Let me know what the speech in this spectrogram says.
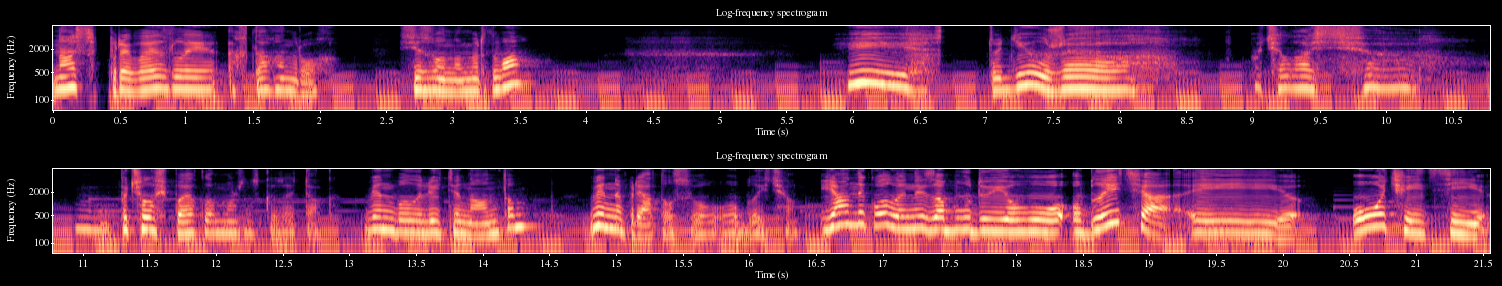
Нас привезли в Таганрог, сезон номер 2 І тоді вже почалась, е, почалось пекло, можна сказати так. Він був лейтенантом, він не прятав свого обличчя. Я ніколи не забуду його обличчя і очі ці.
